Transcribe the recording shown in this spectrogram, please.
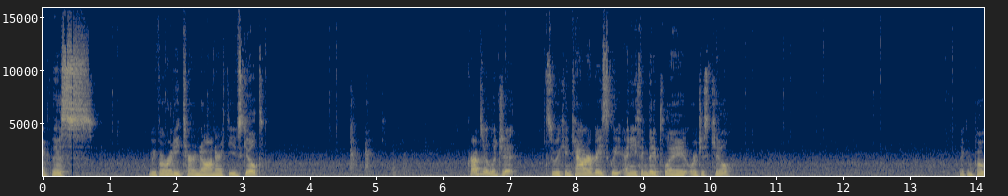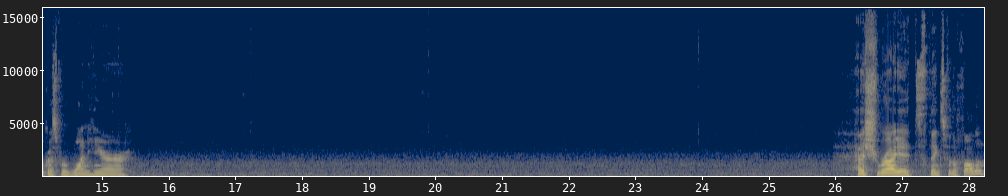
like this, we've already turned on our Thieves Guild. Crabs are legit, so we can counter basically anything they play or just kill. They can poke us for one here. Hesh Riot, thanks for the follow.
